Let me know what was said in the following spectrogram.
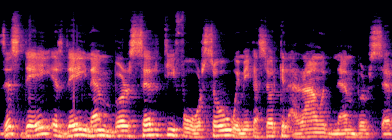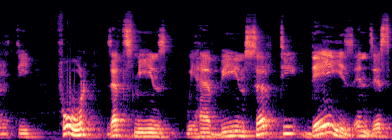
this day is day number 34. So we make a circle around number 34. That means we have been 30 days in this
